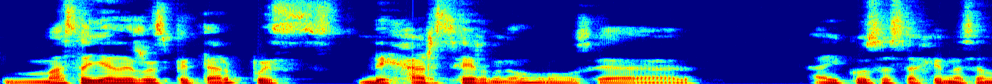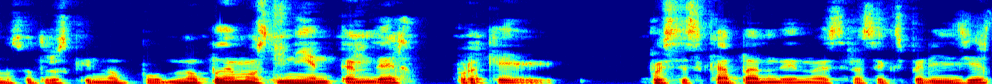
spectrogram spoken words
más allá de respetar, pues, dejar ser, ¿no? O sea, hay cosas ajenas a nosotros que no, no podemos ni entender porque, pues, escapan de nuestras experiencias.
